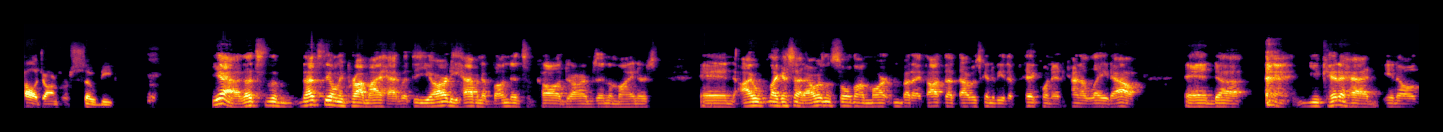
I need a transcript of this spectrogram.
college arms were so deep. Yeah, that's the that's the only problem I had with it. You already have an abundance of college arms in the minors. And I, like I said, I wasn't sold on Martin, but I thought that that was going to be the pick when it kind of laid out. And uh, you could have had, you know,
